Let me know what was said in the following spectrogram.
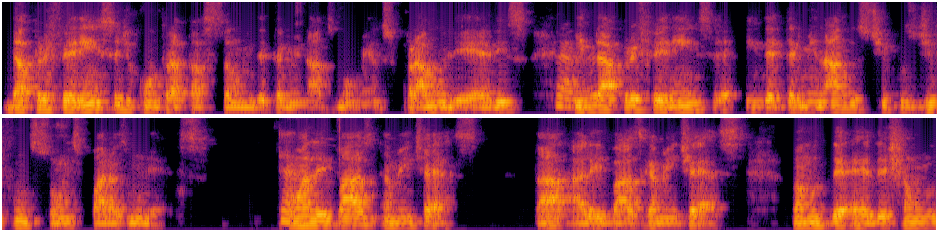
dá preferência de contratação em determinados momentos para mulheres tá. e dá preferência em determinados tipos de funções para as mulheres. Tá. Então, a lei basicamente é essa. Tá? A lei basicamente é essa. Vamos de, é, deixar um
